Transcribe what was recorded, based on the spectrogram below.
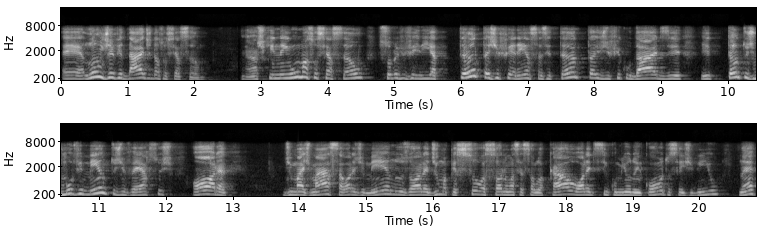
é, longevidade da associação. Eu acho que nenhuma associação sobreviveria a tantas diferenças e tantas dificuldades e, e tantos movimentos diversos, ora de mais massa, hora de menos, hora de uma pessoa só numa sessão local, hora de 5 mil no encontro, 6 mil, né?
